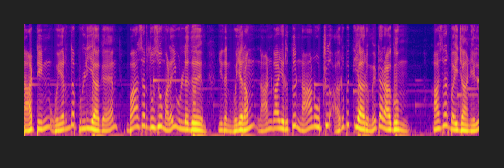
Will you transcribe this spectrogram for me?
நாட்டின் உயர்ந்த புள்ளியாக பாசர்துசு மலை உள்ளது. இதன் உயரம் நான்காயிரத்து நானூற்று அறுபத்தி ஆறு மீட்டர் ஆகும். அசர்பைஜானில்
